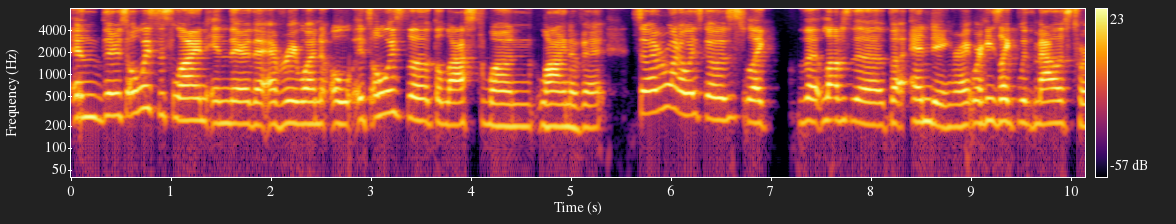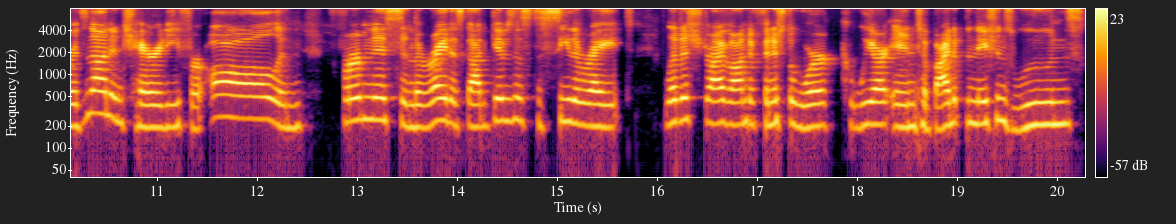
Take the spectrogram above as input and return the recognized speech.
and there's always this line in there that everyone oh it's always the the last one line of it. So everyone always goes like that loves the the ending right? Where he's like with malice towards none and charity for all and firmness in the right as god gives us to see the right. Let us strive on to finish the work we are in to bind up the nation's wounds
